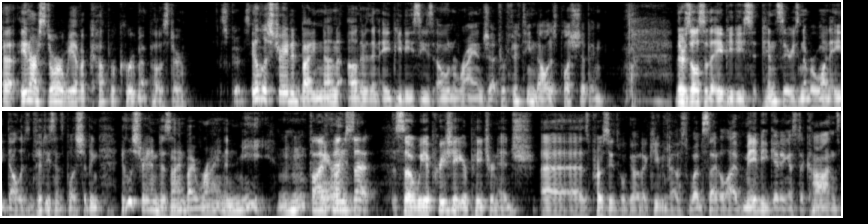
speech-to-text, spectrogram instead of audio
Uh, in our store, we have a Kup recruitment poster It's good stuff. illustrated by none other than APDC's own Ryan Jett for $15 plus shipping. There's also the APD pin series number one, $8.50 plus shipping, illustrated and designed by Ryan and me. Five Aaron. pin set. So we appreciate your patronage, uh, as proceeds will go to keeping this website alive, maybe getting us to cons.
